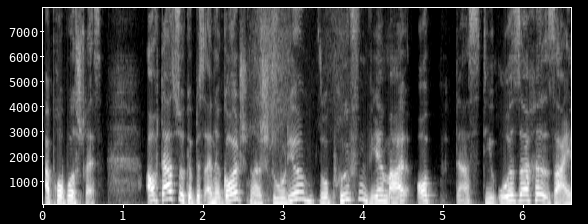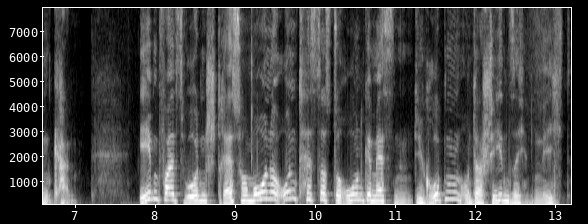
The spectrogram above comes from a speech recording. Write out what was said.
Apropos Stress. Auch dazu gibt es eine Goldschner-Studie. So prüfen wir mal, ob das die Ursache sein kann. Ebenfalls wurden Stresshormone und Testosteron gemessen. Die Gruppen unterschieden sich nicht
